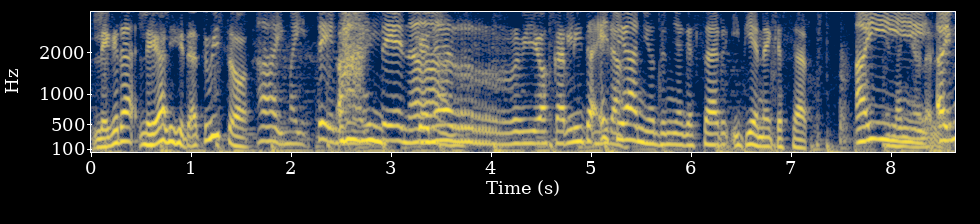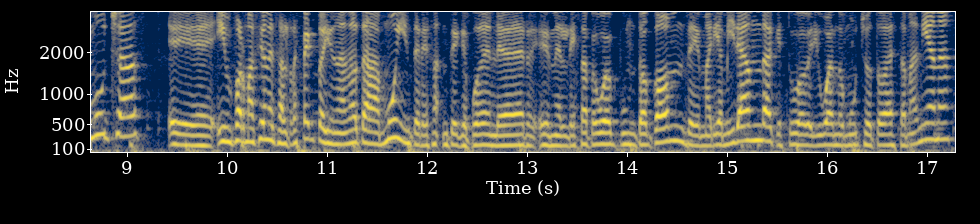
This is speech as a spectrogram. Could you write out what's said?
legal y gratuito. Ay, Maitena, Ay, Maitena. qué nervios, Carlita. Mira. Este año tenía que ser y tiene que ser. Hay, hay muchas eh, informaciones al respecto. Hay una nota muy interesante que pueden leer en el destapeweb.com de María Miranda, que estuvo averiguando mucho toda esta mañana.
